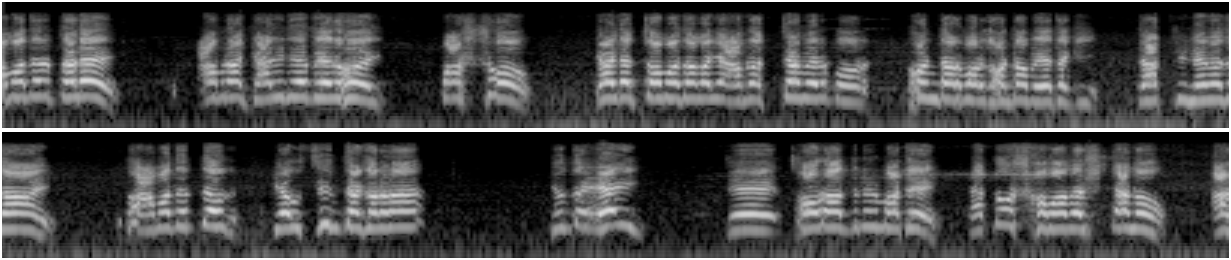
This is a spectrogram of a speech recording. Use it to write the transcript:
আমাদের পেড়ে আমরা গাড়ি নিয়ে বের হই, পাঁচশো গাড়িটা জমা দেওয়া লাগে আমরা চ্যামের পর ঘণ্টার পর ঘণ্টা বেয়ে থাকি, যাত্রী নেমে যায়। তো আমাদের তো কেউ চিন্তা করে না। কিন্তু এই যে সৌরাদিনের মাঠে এত সমাবেশ কেন? আর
